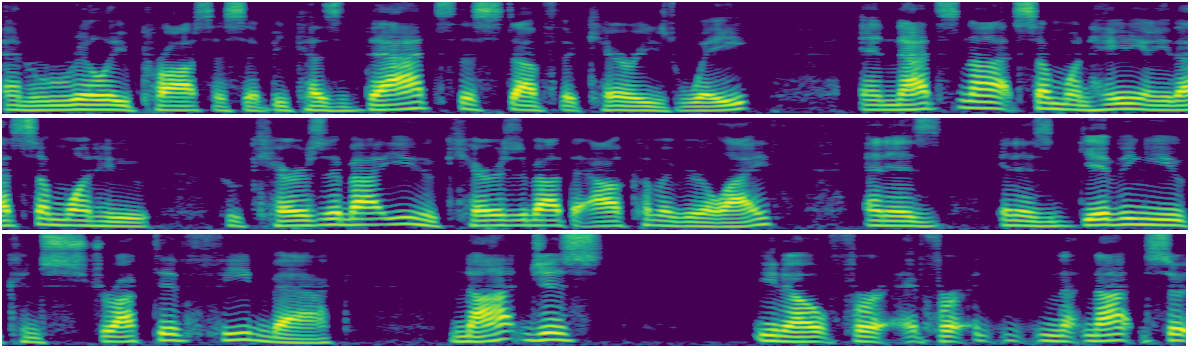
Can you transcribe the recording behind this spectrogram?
and really process it because that's the stuff that carries weight and that's not someone hating on you. That's someone who who cares about you who cares about the outcome of your life and is and is giving you constructive feedback not just you know for for not so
